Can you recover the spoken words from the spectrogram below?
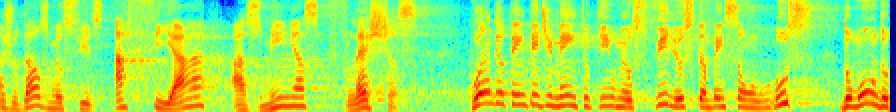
ajudar os meus filhos a afiar as minhas flechas. Quando eu tenho entendimento que os meus filhos também são luz do mundo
